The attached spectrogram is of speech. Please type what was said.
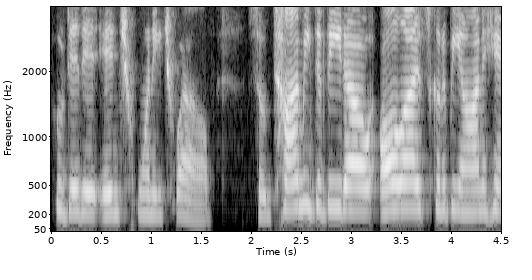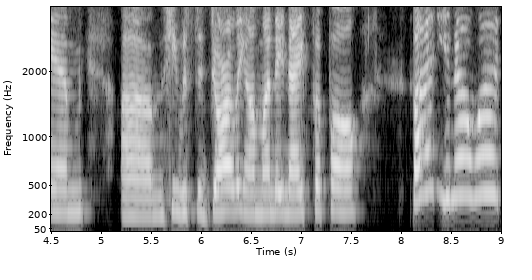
who did it in 2012. So Tommy DeVito, all eyes going to be on him. Um, he was the darling on Monday Night Football. But you know what?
